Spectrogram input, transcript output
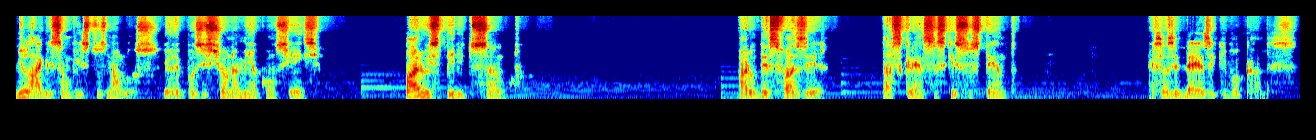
milagres são vistos na luz. Eu reposiciono a minha consciência para o Espírito Santo, para o desfazer das crenças que sustentam essas ideias equivocadas.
